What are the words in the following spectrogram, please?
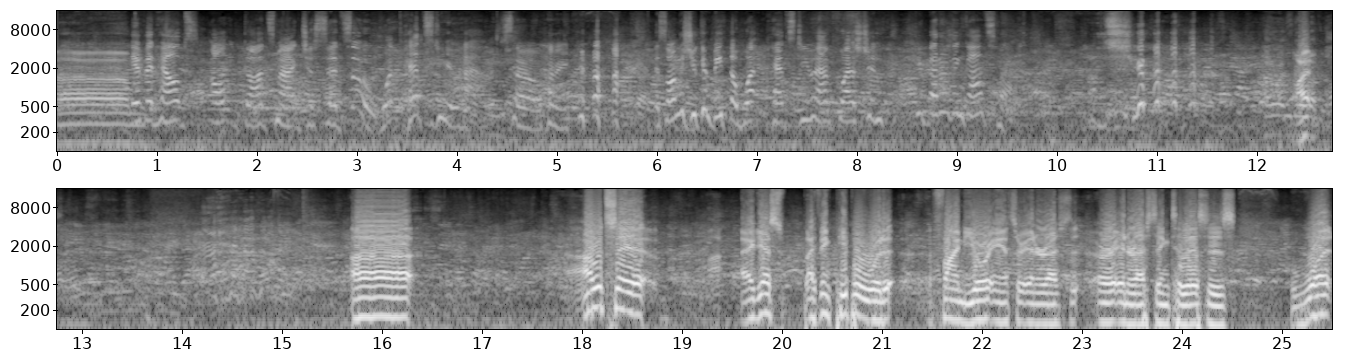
Um, If it helps, oh, Godsmack just said, so what pets do you have? So, I mean, as long as you can beat the what pets do you have question, you're better than Godsmack. I, uh, I would say, I guess, I think people would find your answer interest or interesting to this is what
